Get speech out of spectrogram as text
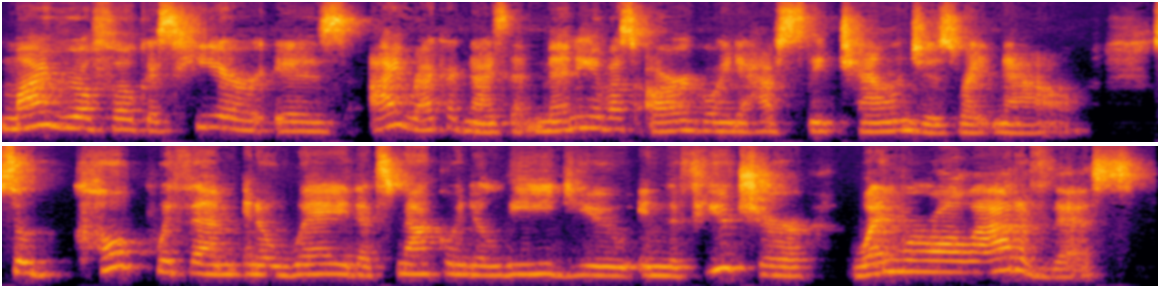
my real focus here is I recognize that many of us are going to have sleep challenges right now. So cope with them in a way that's not going to lead you in the future when we're all out of this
